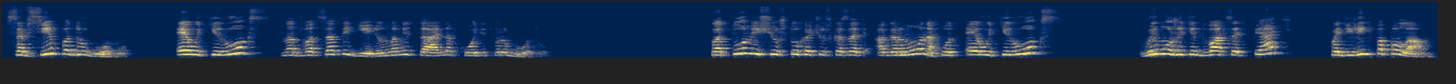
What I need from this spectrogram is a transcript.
Совсем по-другому. Эутирокс на 20 день, он моментально входит в работу. Потом еще что хочу сказать о гормонах. Вот эутирокс вы можете 25 поделить пополам.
